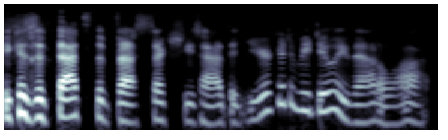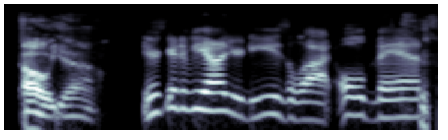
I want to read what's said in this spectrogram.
because if that's the best sex she's had, then you're going to be doing that a lot. Oh yeah, You're going to be on your knees a lot, old man.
